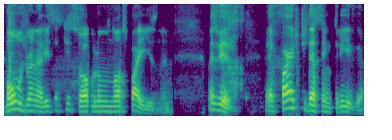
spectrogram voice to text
bons jornalistas que sobram no nosso país, né? Mas veja, é, parte dessa intriga,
